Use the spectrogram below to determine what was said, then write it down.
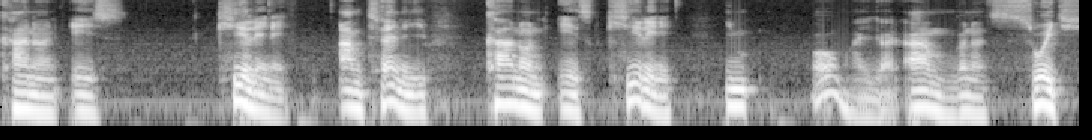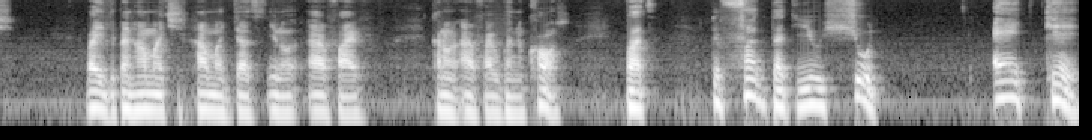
Canon is killing it. I'm telling you, Canon is killing it. Oh my god, I'm gonna switch, but it depends how much how much does you know R5 Canon R5 gonna cost. But the fact that you shoot 8K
